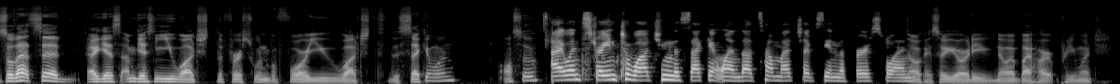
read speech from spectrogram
So that said, I guess I'm guessing you watched the first one before you watched the second one also? I went straight to watching the second one. That's how much I've seen the first one. Okay, so you already know it by heart pretty much.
